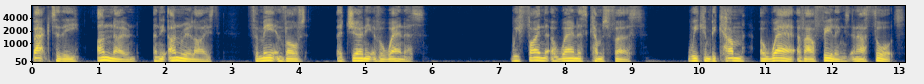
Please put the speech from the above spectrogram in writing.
back to the unknown and the unrealized, for me, it involves a journey of awareness. We find that awareness comes first. We can become aware of our feelings and our thoughts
